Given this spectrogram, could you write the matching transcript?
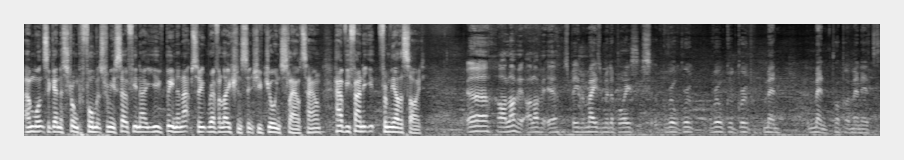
And once again, a strong performance from yourself. You know, you've been an absolute revelation since you've joined Slough Town. How have you found it from the other side? Uh, I love it. I love it. Yeah, it's been amazing with the boys. It's a real group, real good group of men, men, proper men. It's,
